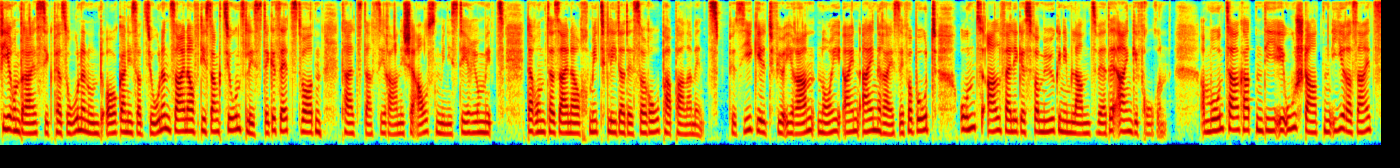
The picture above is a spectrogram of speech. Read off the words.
34 Personen und Organisationen seien auf die Sanktionsliste gesetzt worden, teilt das iranische Außenministerium mit. Darunter seien auch Mitglieder des Europaparlaments. Für sie gilt für Iran neu ein Einreiseverbot und allfälliges Vermögen im Land werde eingefroren. Am Montag hatten die EU-Staaten ihrerseits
